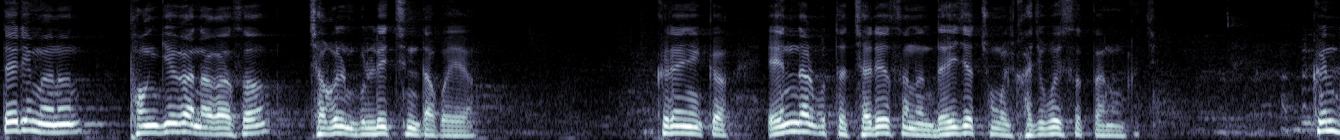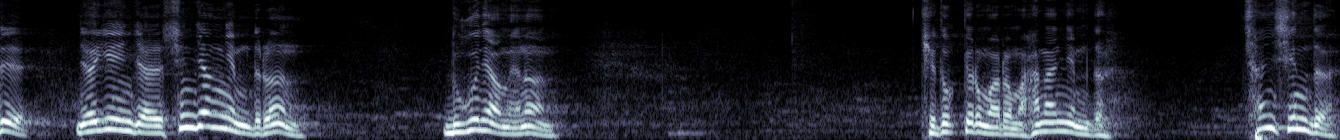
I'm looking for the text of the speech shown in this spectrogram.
때리면은 번개가 나가서 적을 물리친다고 해요. 그러니까 옛날부터 절에서는 레이저총을 가지고 있었다는 거지. 근데 여기 이제 신장님들은 누구냐면은 기독교로 말하면 하나님들, 천신들,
